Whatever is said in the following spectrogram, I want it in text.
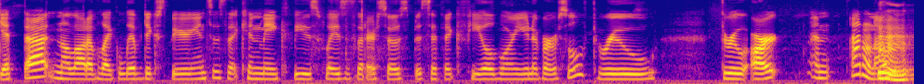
get that and a lot of like lived experiences that can make these places that are so specific feel more universal through through art and i don't know Mm-hmm.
